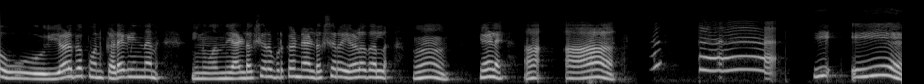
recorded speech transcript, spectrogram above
ಓ, ಹೇಳ್ಬೇಕು ಒಂದು ಕಡೆಗಳಿಂದ. ನೀನು ಒಂದು ಎರಡು ಅಕ್ಷರ ಬಿಡ್ಕೊಂಡು ಎರಡು ಅಕ್ಷರ ಹೇಳೋದಲ್ಲ. ಹ್ಞೂ ಹೇಳೆ. ಆ ಆ. ಏ.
